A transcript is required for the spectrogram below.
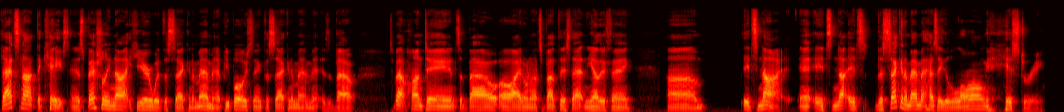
That's not the case, and especially not here with the Second Amendment. People always think the Second Amendment is about it's about hunting, it's about oh I don't know, it's about this, that, and the other thing. Um, it's not. It's not. It's the Second Amendment has a long history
